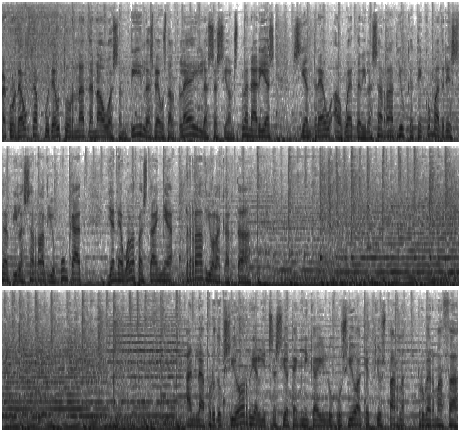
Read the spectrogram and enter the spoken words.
Recordeu que podeu tornar de nou a sentir les veus del ple i les sessions plenàries si entreu al web de Vilassar Ràdio que té com a adreça vilassarradio.cat i aneu a la pestanya Ràdio a la carta. En la producció, realització tècnica i locució, aquest qui us parla, Robert Maza.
